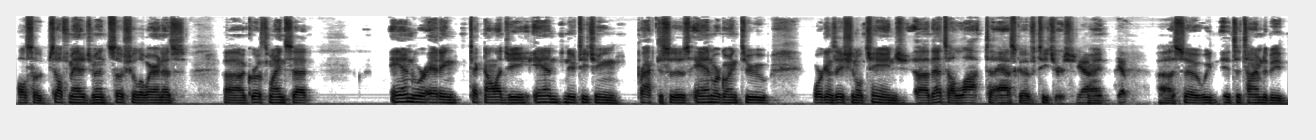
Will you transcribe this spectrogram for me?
also self management, social awareness, uh, growth mindset, and we're adding technology and new teaching practices, and we're going through organizational change, uh, that's a lot to ask of teachers, yeah. right? Yep. Uh, so we, it's a time to be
